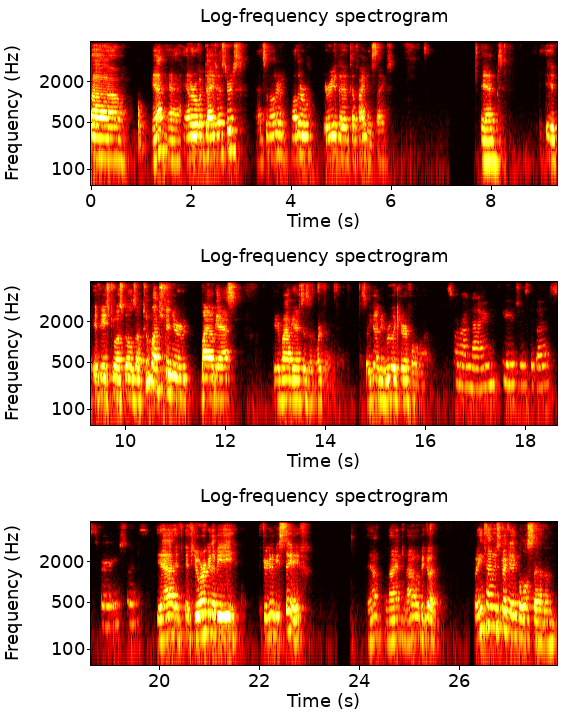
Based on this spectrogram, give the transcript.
Uh, Yeah, uh, anaerobic digesters, that's another, another area to, to find these things. And if, if H2S builds up too much in your biogas, your biogas isn't worth anything. So you gotta be really careful about it. So around nine pH is the best for H2S. Yeah, if, if you're gonna be, if you're gonna be safe, yeah, nine, nine would be good. But anytime you start getting below seven,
